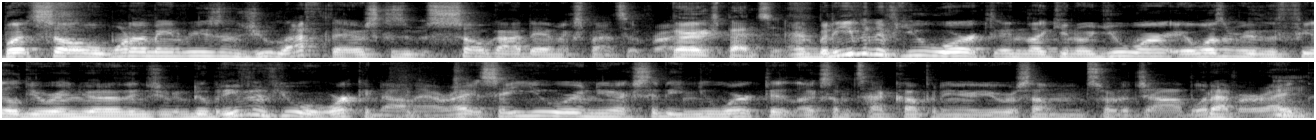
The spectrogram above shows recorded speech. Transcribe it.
But so one of the main reasons you left there is because it was so goddamn expensive, right? Very expensive. And but even if you worked and like you know you weren't, it wasn't really the field you were in. You had other things you can do. But even if you were working down there, right? Say you were in New York City and you worked at like some tech company or you were some sort of job, whatever, right? Mm.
